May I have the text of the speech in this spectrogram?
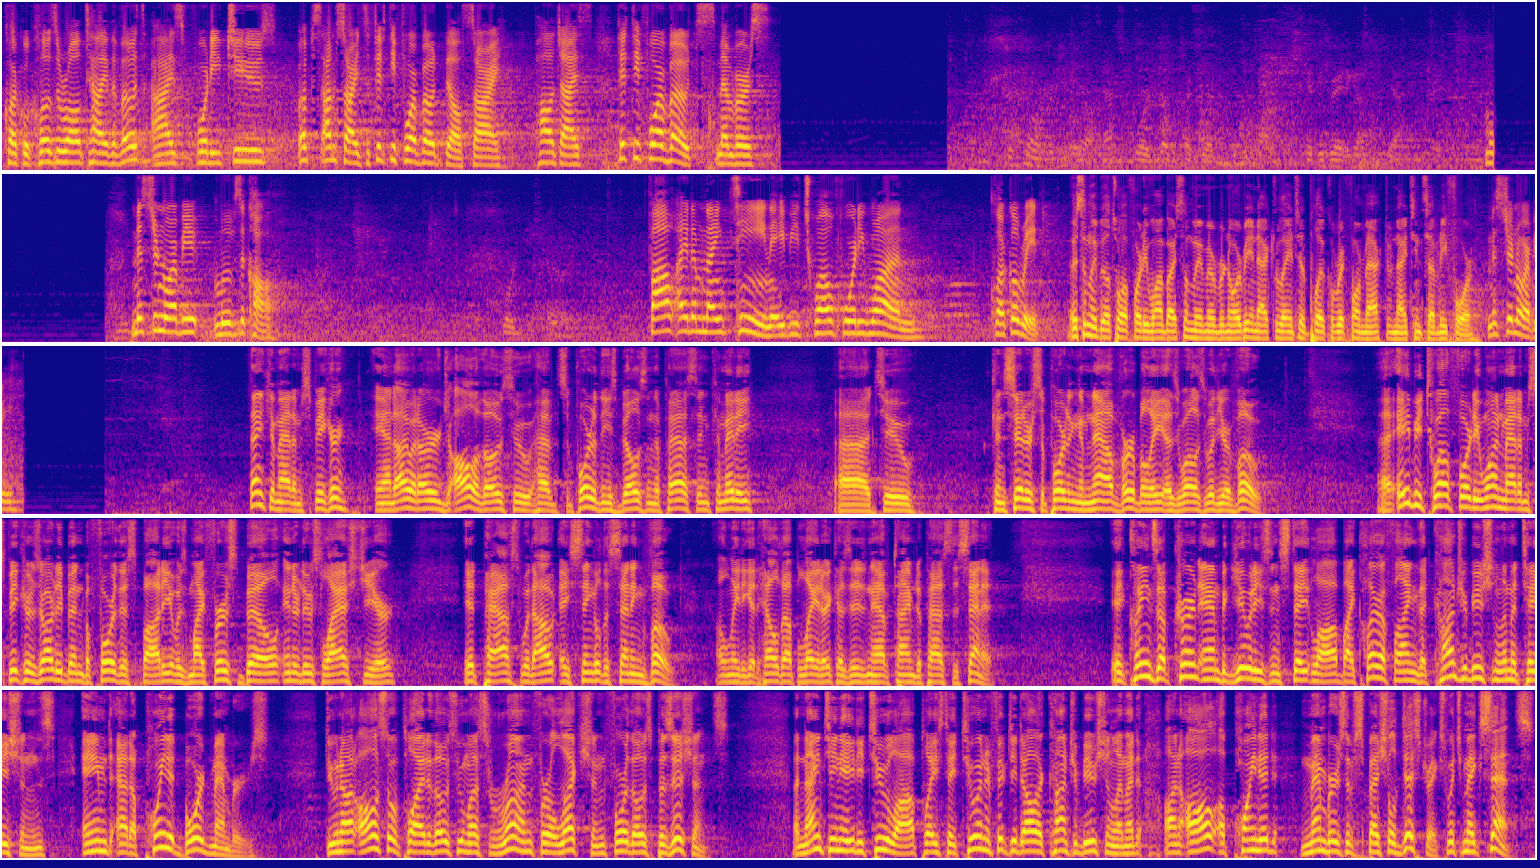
Clerk will close the roll, tally the votes. Ayes 42. Oops, I'm sorry, it's a 54 vote bill. Sorry. Apologize. 54 votes, members. Mr. Norby moves the call. File item 19, AB 1241. Clerk will read. Assembly Bill 1241 by Assemblymember Norby, an act relating to the Political Reform Act of 1974. Mr. Norby. Thank you, Madam Speaker. And I would urge all of those who have supported these bills in the past in committee uh, to consider supporting them now verbally as well as with your vote. Uh, AB 1241, Madam Speaker, has already been before this body. It was my first bill introduced last year. It passed without a single dissenting vote, only to get held up later because it didn't have time to pass the Senate. It cleans up current ambiguities in state law by clarifying that contribution limitations aimed at appointed board members do not also apply to those who must run for election for those positions. A 1982 law placed a $250 contribution limit on all appointed members of special districts, which makes sense.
